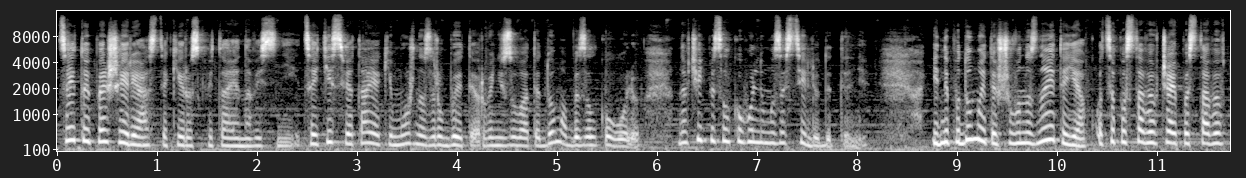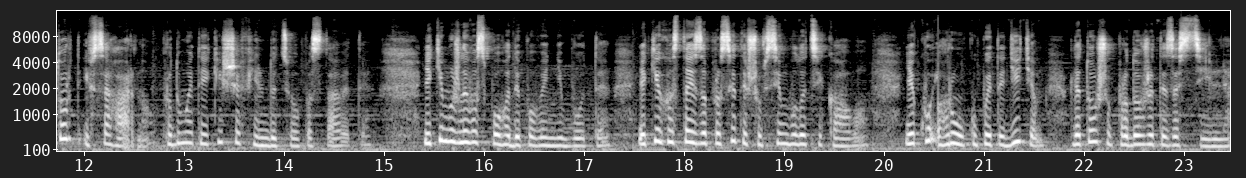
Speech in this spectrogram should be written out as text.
Це і той перший ряст, який розквітає навесні. Це ті свята, які можна зробити, організувати вдома без алкоголю. Навчіть безалкогольному застіллю дитині. І не подумайте, що воно знаєте як? Оце поставив чай, поставив торт і все гарно. Продумайте, який ще фільм до цього поставити, які, можливо, спогади повинні бути, яких гостей запросити, щоб всім було цікаво, яку гру купити дітям для того, щоб продовжити застілля.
